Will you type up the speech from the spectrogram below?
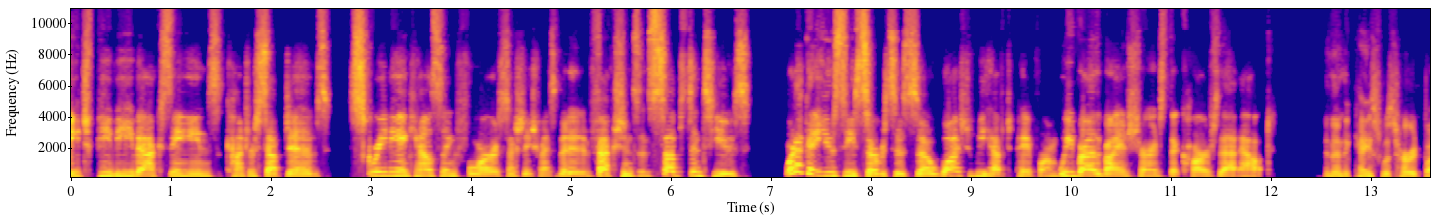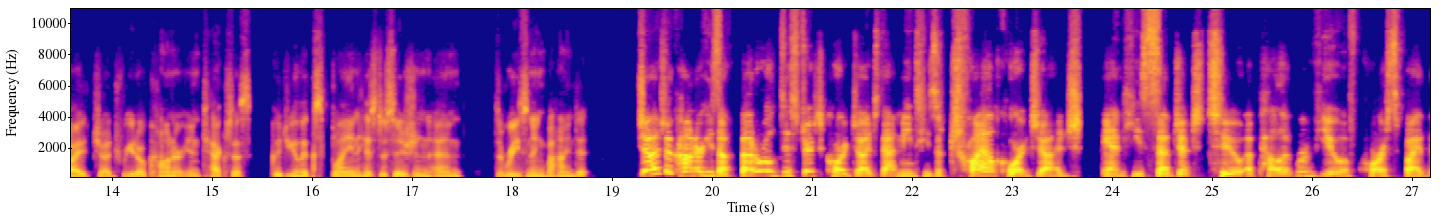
HPV vaccines, contraceptives, screening and counseling for sexually transmitted infections and substance use. We're not going to use these services, so why should we have to pay for them? We'd rather buy insurance that carves that out. And then the case was heard by Judge Reed O'Connor in Texas. Could you explain his decision and the reasoning behind it? Judge O'Connor, he's a federal district court judge. That means he's a trial court judge, and he's subject to appellate review, of course, by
